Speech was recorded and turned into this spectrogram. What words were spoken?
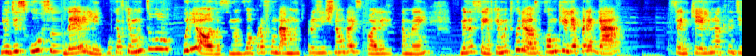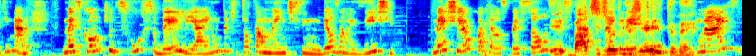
e o discurso dele, porque eu fiquei muito curiosa, assim, não vou aprofundar muito para a gente não dar spoiler também, mas assim, eu fiquei muito curiosa como que ele ia pregar, sendo que ele não acredita em nada, mas como que o discurso dele, ainda que totalmente, assim, Deus não existe, mexeu com aquelas pessoas e bate de outro igreja, jeito, né? Mas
